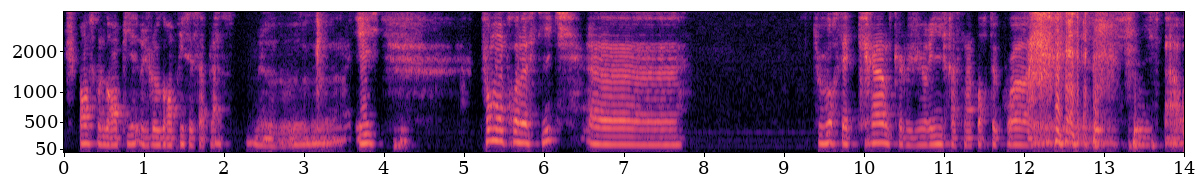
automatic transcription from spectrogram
je pense que le Grand Prix, le Grand Prix c'est sa place. Euh, et pour mon pronostic, toujours cette crainte que le jury fasse n'importe quoi et, finisse par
